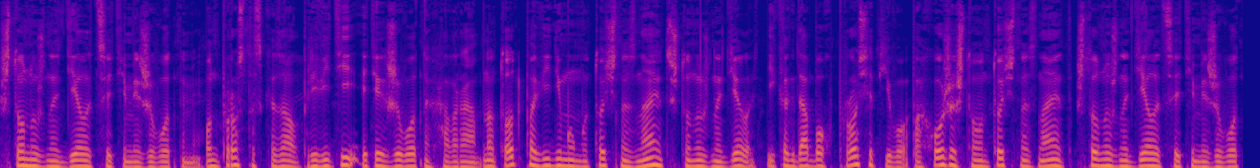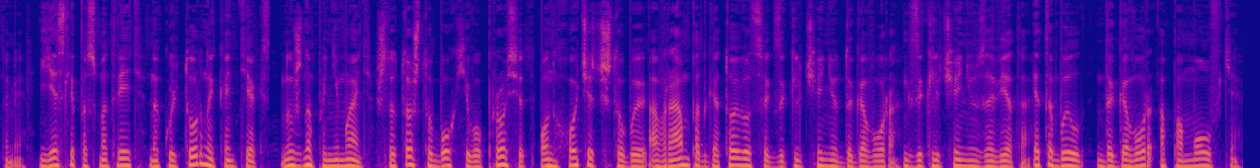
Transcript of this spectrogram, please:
что нужно делать с этими животными. Он просто сказал, приведи этих животных Авраам. Но тот, по-видимому, точно знает, что нужно делать. И когда Бог просит его, похоже, что он точно знает, что нужно делать с этими животными. Если посмотреть на культурный контекст, нужно понимать, что то, что Бог его просит, он хочет, чтобы Авраам подготовился к заключению договора, к заключению завета. Это был договор о помолвке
